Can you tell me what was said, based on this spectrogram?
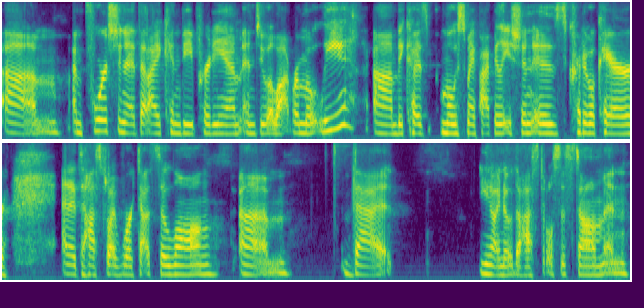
um, I'm fortunate that I can be per diem and do a lot remotely um, because most of my population is critical care, and it's a hospital I've worked at so long um, that you know I know the hospital system and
